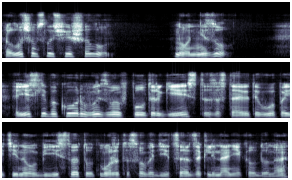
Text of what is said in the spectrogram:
а в лучшем случае шалун. Но он не зол. Если Бакор, вызвав полтергейст, заставит его пойти на убийство, тот может освободиться от заклинаний колдуна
